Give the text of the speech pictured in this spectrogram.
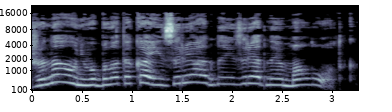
Жена у него была такая изрядная-изрядная молотка.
